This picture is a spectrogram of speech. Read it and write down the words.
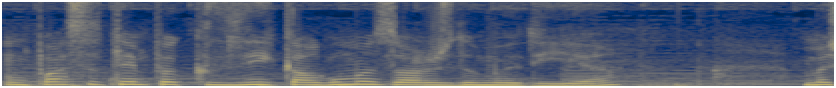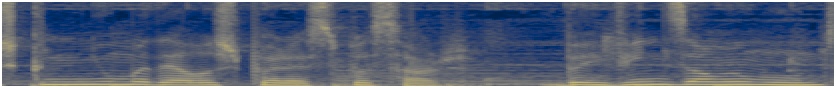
Um passatempo a que dedico algumas horas do meu dia, mas que nenhuma delas parece passar. Bem-vindos ao meu mundo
